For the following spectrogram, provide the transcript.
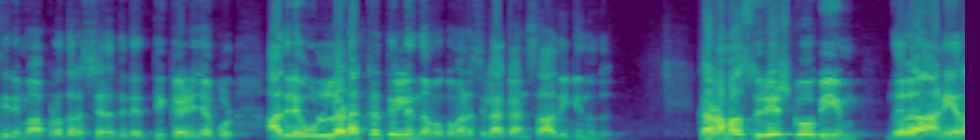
സിനിമ പ്രദർശനത്തിന് എത്തിക്കഴിഞ്ഞപ്പോൾ അതിലെ ഉള്ളടക്കത്തിൽ നിന്ന് നമുക്ക് മനസ്സിലാക്കാൻ സാധിക്കുന്നത്. കാരണം അത് സുരേഷ് ഗോപിയും നിറ അണിയറ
